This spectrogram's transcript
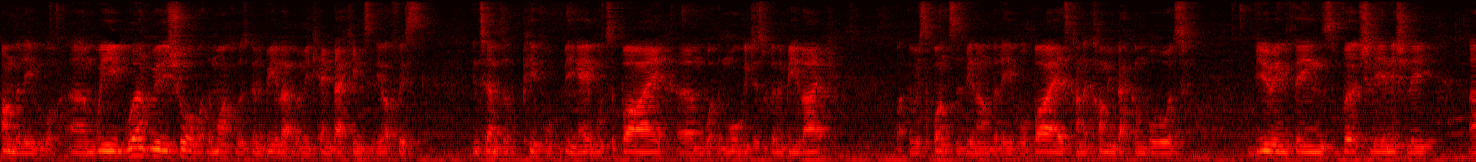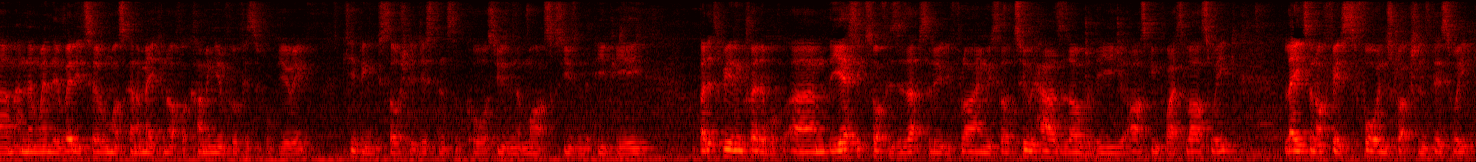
unbelievable. Um, we weren't really sure what the market was going to be like when we came back into the office in terms of people being able to buy, um, what the mortgages were going to be like, but the response has been unbelievable. Buyers kind of coming back on board, viewing things virtually initially, um, and then when they're ready to almost kind of make an offer, coming in for physical viewing, keeping socially distanced, of course, using the masks, using the PPE, but it's been incredible. Um, the Essex office is absolutely flying. We saw two houses over the asking price last week. Leyton office, four instructions this week.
